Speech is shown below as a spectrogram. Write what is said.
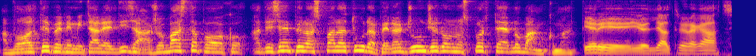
A volte per limitare il disagio basta poco, ad esempio la spalatura per raggiungere uno sportello bancomat. Ieri io e gli altri ragazzi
